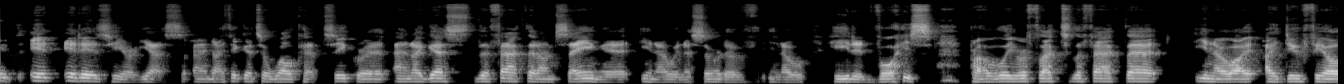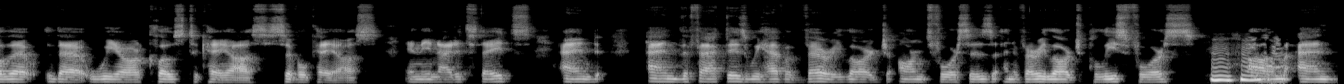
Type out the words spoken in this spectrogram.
It, it it is here, yes, and I think it's a well kept secret. And I guess the fact that I'm saying it, you know, in a sort of you know heated voice, probably reflects the fact that you know I I do feel that that we are close to chaos, civil chaos in the United States, and and the fact is, we have a very large armed forces and a very large police force, mm-hmm. um, and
